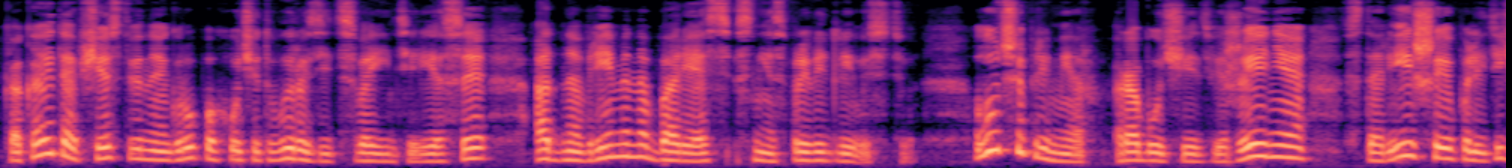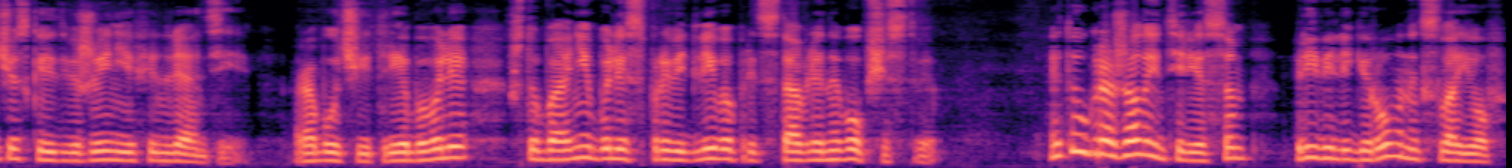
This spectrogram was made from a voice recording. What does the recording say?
Какая-то общественная группа хочет выразить свои интересы, одновременно борясь с несправедливостью. Лучший пример – рабочее движение, старейшее политическое движение Финляндии. Рабочие требовали, чтобы они были справедливо представлены в обществе. Это угрожало интересам привилегированных слоев,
